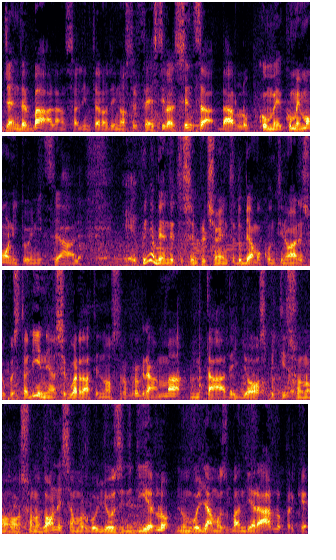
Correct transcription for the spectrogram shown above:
gender balance all'interno dei nostri festival senza darlo come, come monito iniziale. E quindi abbiamo detto semplicemente dobbiamo continuare su questa linea, se guardate il nostro programma metà degli ospiti sono, sono donne, siamo orgogliosi di dirlo, non vogliamo sbandierarlo perché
